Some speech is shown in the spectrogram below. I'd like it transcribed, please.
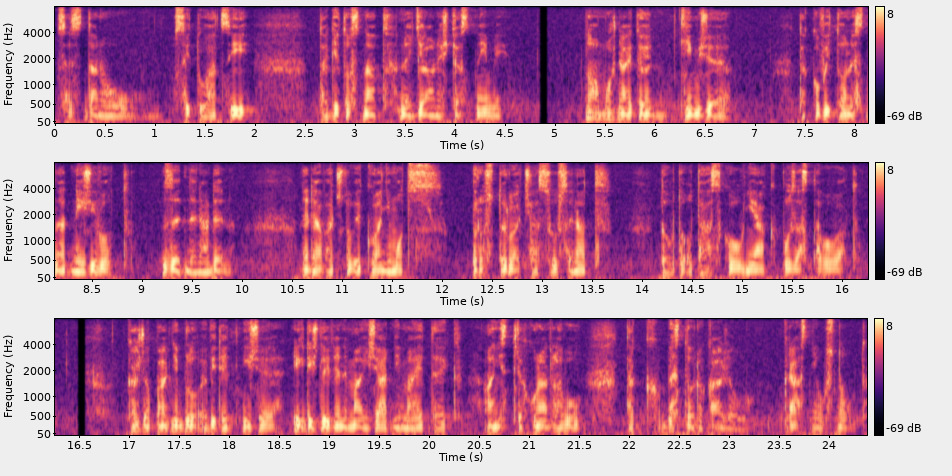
se s danou situací, tak je to snad nedělá nešťastnými. No a možná je to jen tím, že takovýto nesnadný život ze dne na den nedává člověku ani moc prostoru a času se nad touto otázkou nějak pozastavovat. Každopádně bylo evidentní, že i když lidé nemají žádný majetek ani střechu nad hlavou, tak bez toho dokážou krásně usnout.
